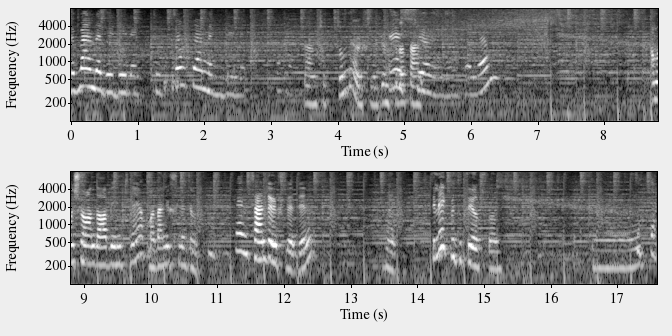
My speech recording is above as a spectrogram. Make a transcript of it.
Şöyle ben de bir dilek tutacağım. Sen de bir dilek. Ben tuttum ya üfledim. Sıra Evet sen. şöyle yapalım. Ama şu an daha benimkine yapma. Ben üfledim. Ben Sen de üfledin. Hı. Dilek mi tutuyorsun? Tuttum.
